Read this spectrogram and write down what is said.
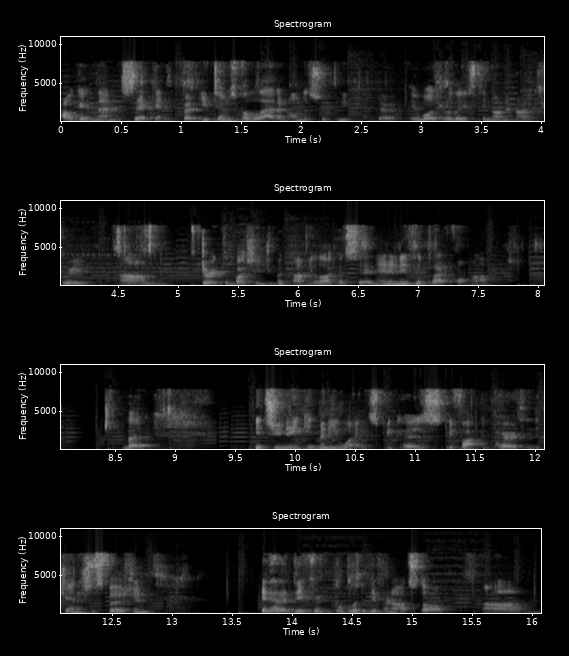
I'll get in that in a second. But in terms of Aladdin on the Super Nintendo, it was released in 1993, um, directed by Shinji Mikami, like I said, and it is a platformer. But it's unique in many ways because if I compare it to the Genesis version, it had a different, completely different art style. Um,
